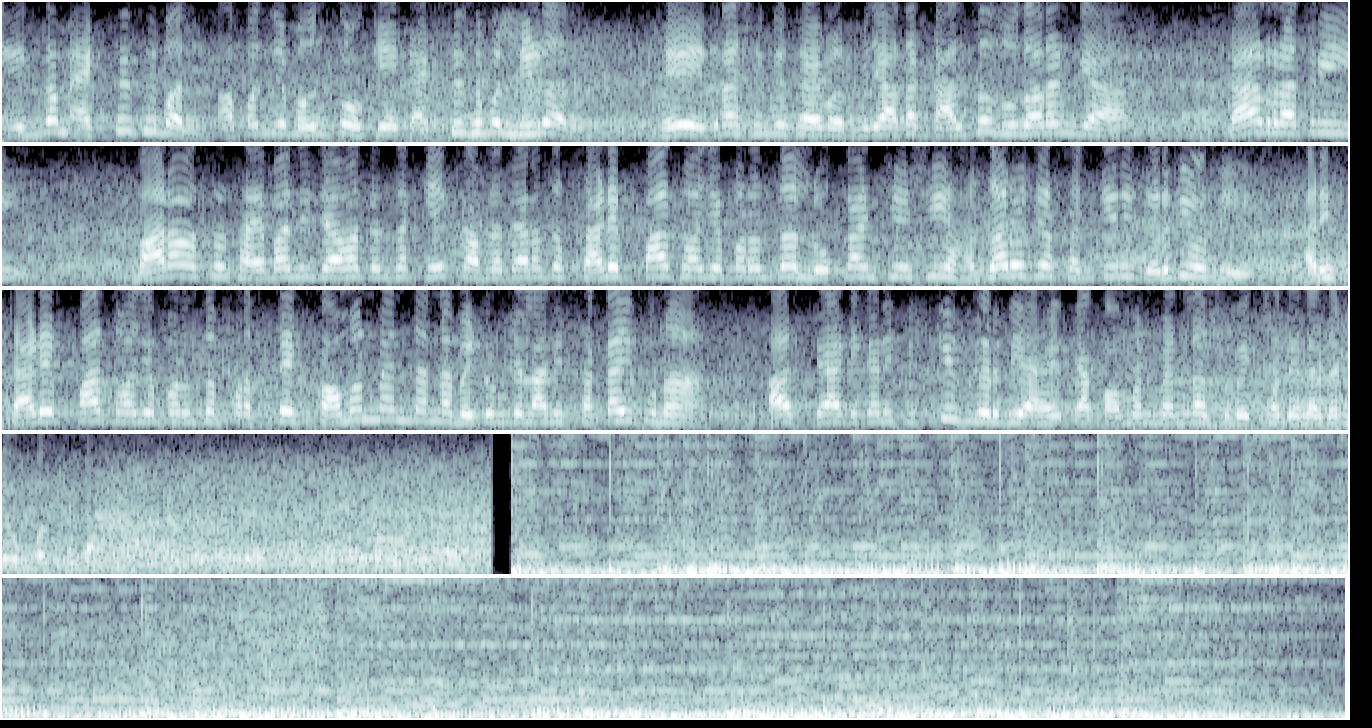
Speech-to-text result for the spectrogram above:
एकदम ॲक्सेसिबल आपण जे म्हणतो की एक ॲक्सेसिबल लीडर हे एकनाथ शिंदे साहेब म्हणजे आता कालचंच उदाहरण घ्या. काल रात्री बारा वाजता साहेबांनी जेव्हा त्यांचा केक कापला त्यानंतर साडेपाच वाजेपर्यंत लोकांची अशी हजारोच्या संख्येने गर्दी होती आणि साडेपाच वाजेपर्यंत प्रत्येक कॉमन मॅन त्यांना भेटून गेला आणि सकाळी पुन्हा आज त्या ठिकाणी तितकीच गर्दी आहे. त्या कॉमन मॅनला शुभेच्छा देण्यासाठी उपस्थित आहे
